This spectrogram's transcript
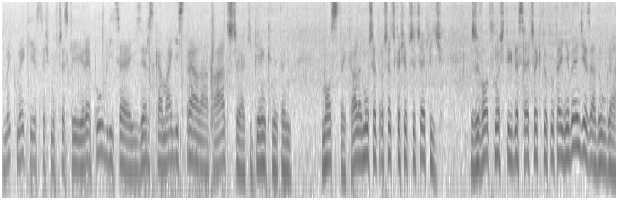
Myk, myk, jesteśmy w Czeskiej Republice. Izerska magistrala. Patrzcie, jaki piękny ten mostek, ale muszę troszeczkę się przyczepić. Żywotność tych deseczek to tutaj nie będzie za długa.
